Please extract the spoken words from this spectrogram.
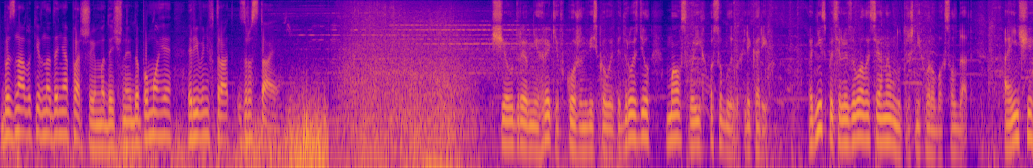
без навиків надання першої медичної допомоги рівень втрат зростає. Ще у древніх греків кожен військовий підрозділ мав своїх особливих лікарів. Одні спеціалізувалися на внутрішніх хворобах солдат, а інші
